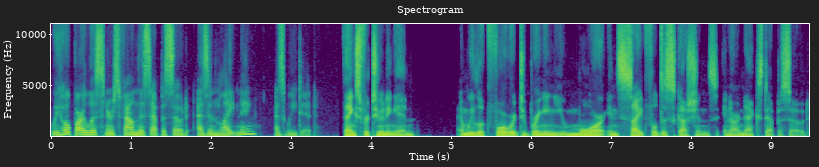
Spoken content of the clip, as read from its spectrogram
We hope our listeners found this episode as enlightening as we did. Thanks for tuning in, and we look forward to bringing you more insightful discussions in our next episode.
